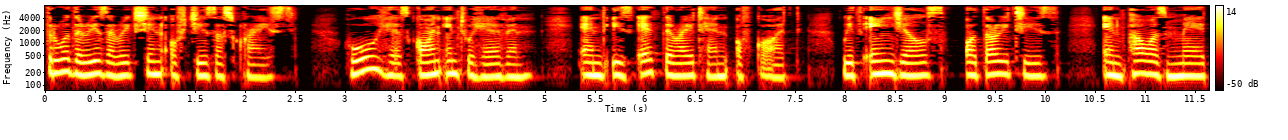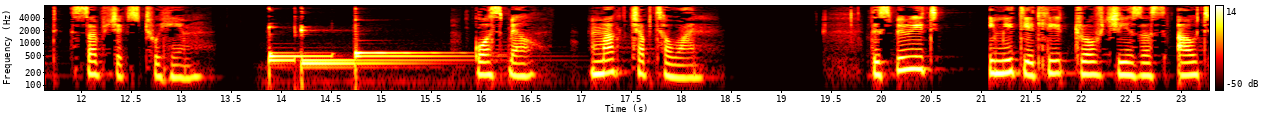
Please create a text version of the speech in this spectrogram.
through the resurrection of Jesus Christ, who has gone into heaven and is at the right hand of God, with angels, authorities, and powers made subject to him. Gospel, Mark chapter 1. The Spirit immediately drove Jesus out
